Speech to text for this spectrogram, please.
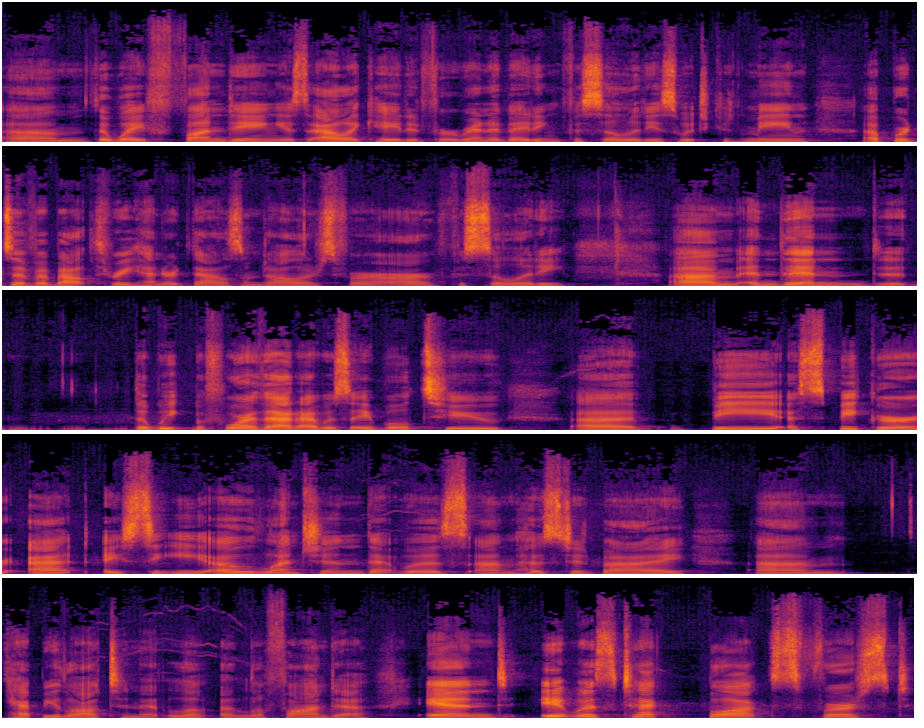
um, the way funding is allocated for renovating facilities, which could mean upwards of about $300,000 for our facility. Um, and then the, week before that, I was able to uh, be a speaker at a CEO luncheon that was um, hosted by um, Cappy Lawton at La, at La Fonda. And it was Tech Bloc's first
